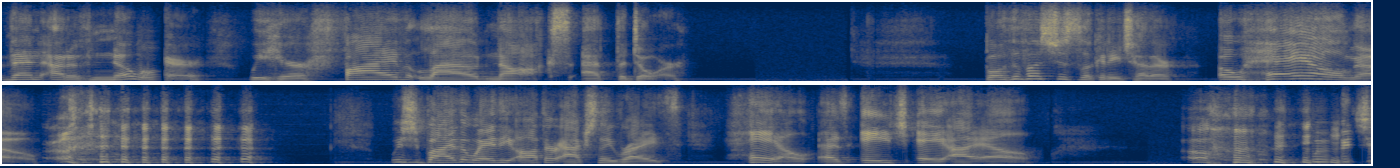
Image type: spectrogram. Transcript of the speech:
Then, out of nowhere, we hear five loud knocks at the door. Both of us just look at each other. Oh, hell no. Which, by the way, the author actually writes hail as H A I L. oh. which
